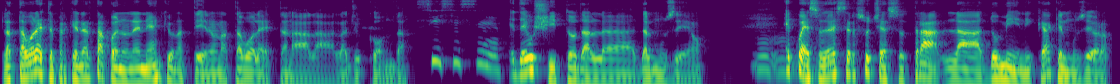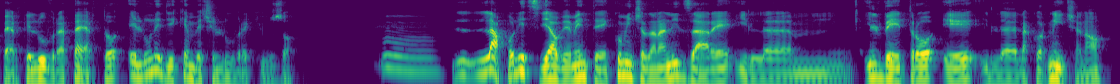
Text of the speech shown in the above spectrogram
la tavoletta, perché in realtà poi non è neanche una tela, è una tavoletta la, la, la Gioconda. Sì, sì, sì. Ed è uscito dal, dal museo. Mm-hmm. E questo deve essere successo tra la domenica, che il museo era aperto, che il Louvre è aperto, e lunedì, che invece il Louvre è chiuso. Mm. La polizia ovviamente comincia ad analizzare il, um, il vetro e il, la cornice, no?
